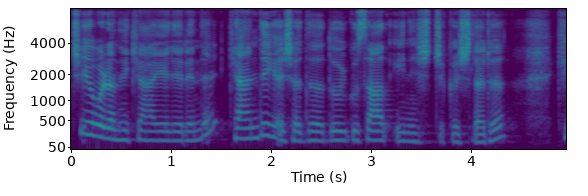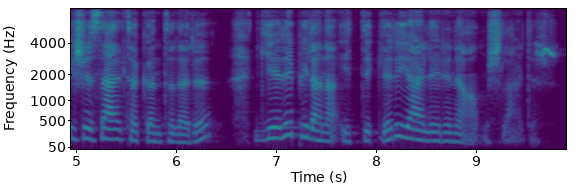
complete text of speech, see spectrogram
Cheever'ın hikayelerinde kendi yaşadığı duygusal iniş çıkışları, kişisel takıntıları geri plana ittikleri yerlerini almışlardır.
